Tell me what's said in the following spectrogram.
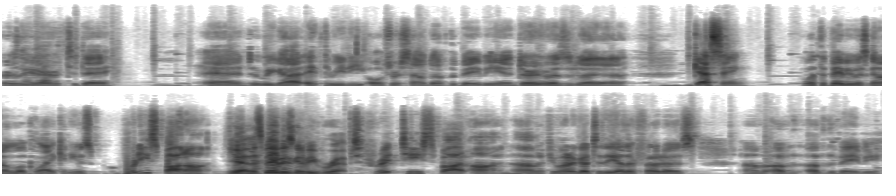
earlier yes. today, and we got a 3D ultrasound of the baby, and Dirt was uh, guessing what the baby was going to look like, and he was pretty spot on. Yeah, this baby's gonna be ripped. pretty spot on. Um, if you want to go to the other photos um, of of the baby,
